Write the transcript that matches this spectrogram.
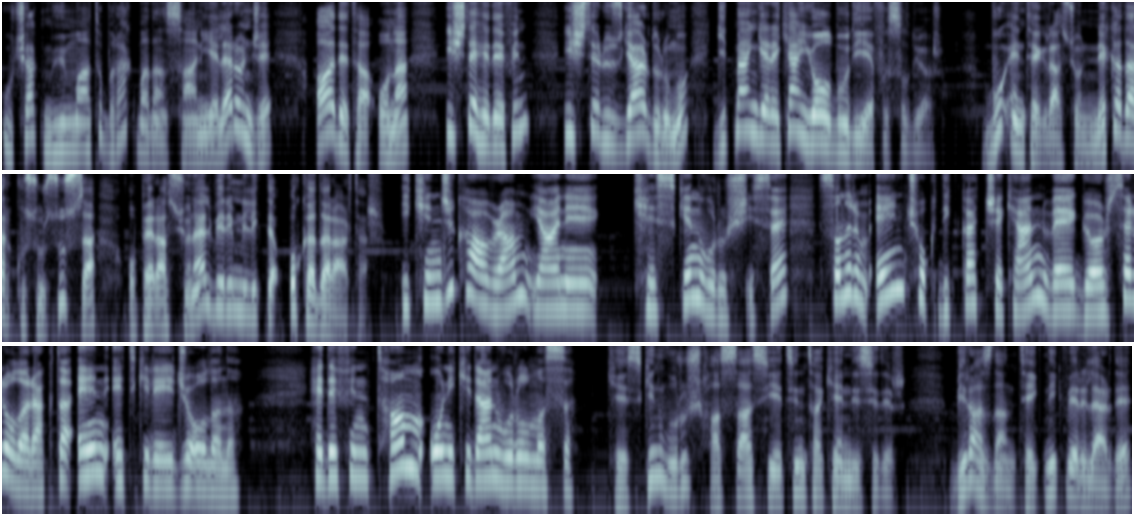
Uçak mühimmatı bırakmadan saniyeler önce adeta ona işte hedefin, işte rüzgar durumu, gitmen gereken yol bu diye fısıldıyor. Bu entegrasyon ne kadar kusursuzsa operasyonel verimlilik de o kadar artar. İkinci kavram yani keskin vuruş ise sanırım en çok dikkat çeken ve görsel olarak da en etkileyici olanı. Hedefin tam 12'den vurulması. Keskin vuruş hassasiyetin ta kendisidir. Birazdan teknik verilerde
